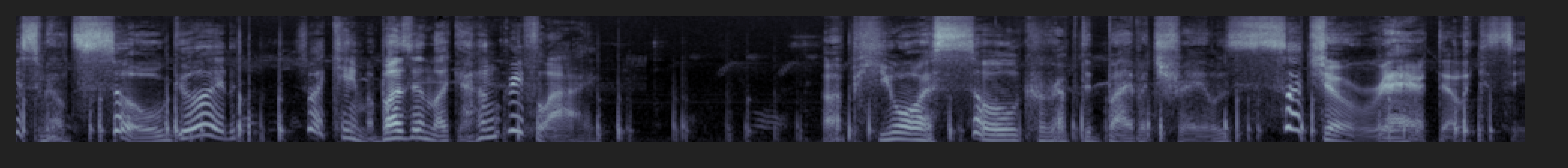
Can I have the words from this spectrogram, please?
You smelled so good, so I came a buzzing like a hungry fly. A pure soul corrupted by betrayal is such a rare delicacy.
